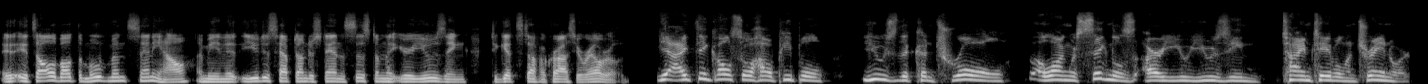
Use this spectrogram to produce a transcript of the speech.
It's all about the movements, anyhow. I mean, it, you just have to understand the system that you're using to get stuff across your railroad. Yeah, I think also how people use the control along with signals. Are you using timetable and train order,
